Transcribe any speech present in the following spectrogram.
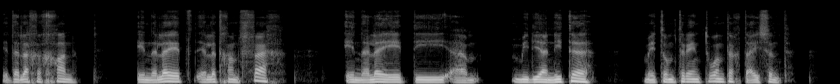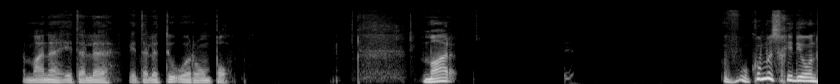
het hulle gegaan en hulle het hulle het gaan veg en hulle het die ehm um, Midianiete met omtrent 20000 manne het hulle het hulle toe oorrompel. Maar hoekom is Gideon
